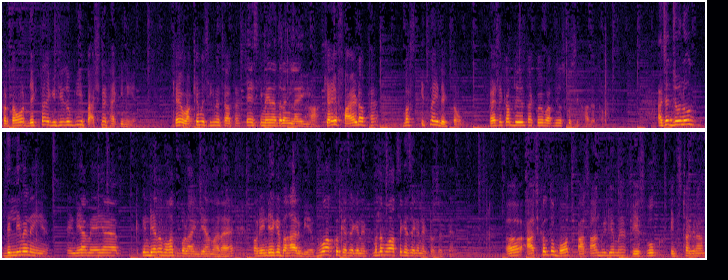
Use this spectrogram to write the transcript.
करता हूँ और देखता है कि चीज़ों की ये पैशनेट है कि नहीं है। क्या ये वाकई में सीखना चाहता है? क्या इसकी मेहनत रंग लाएगी? हाँ क्या ये फायर्ड अप है? बस इतना ही देखता हूँ। पैसे कम दे देता है कोई बात नहीं उसको सिखा देता हूँ। अच्छा जो लोग दिल्ली में नहीं है इंडिया में या इंडिया में बहुत बड़ा इंडिया हमारा है और इंडिया के बाहर भी है। वो आपको कैसे कनेक्ट मतलब वो आपसे कैसे कनेक्ट हो सकते हैं? आजकल तो बहुत आसान मीडियम है। फेसबुक इंस्टाग्राम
